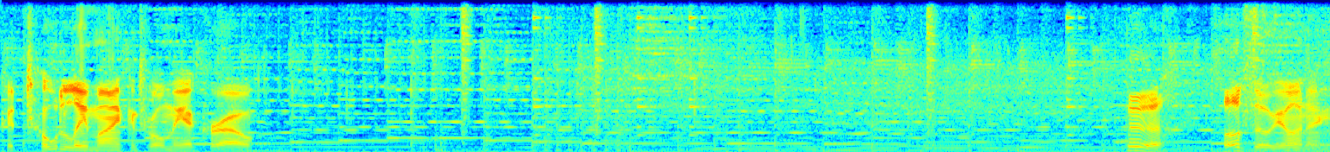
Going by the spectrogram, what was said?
Could totally mind control me a crow. Ugh. Also yawning.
